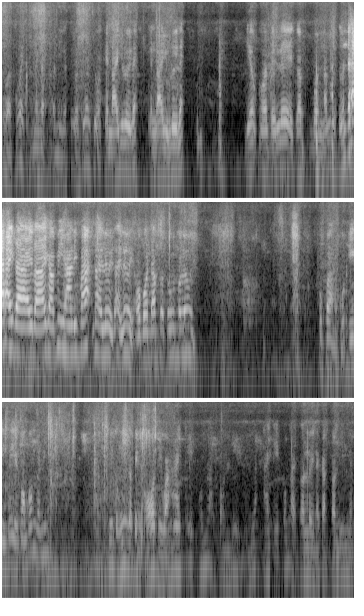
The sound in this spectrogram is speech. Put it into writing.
ตัวช่วยนะครับอันนี้กับตัวช่วยตัวยแกนได้อยู่เลยแหละแกนได้อยู่เลยแหละเดี๋ยวคอยไปเล่กับบอลน้ำสตูนได้ได้ได้ครับพี่ฮาริมะได้เลยได้เลยเอาบอลดำสตูนมาเลยโอป้ามาคุดเองไปเองของผมกันนี่นี่ตรงนี้ก็เป็นคอที่ว่าให้เจ็บผมไล่ตอนนี้เนี่ยให้เจ็บผมไล่ตอนเลยนะครับ ตอนนี้เนี่ย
